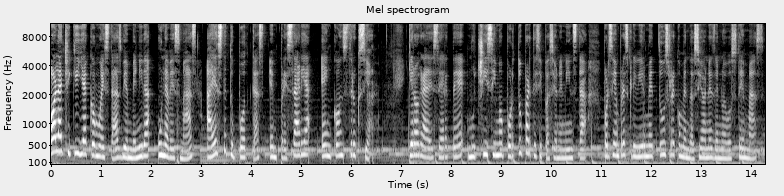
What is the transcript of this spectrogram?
Hola chiquilla, ¿cómo estás? Bienvenida una vez más a este tu podcast Empresaria en Construcción. Quiero agradecerte muchísimo por tu participación en Insta, por siempre escribirme tus recomendaciones de nuevos temas,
